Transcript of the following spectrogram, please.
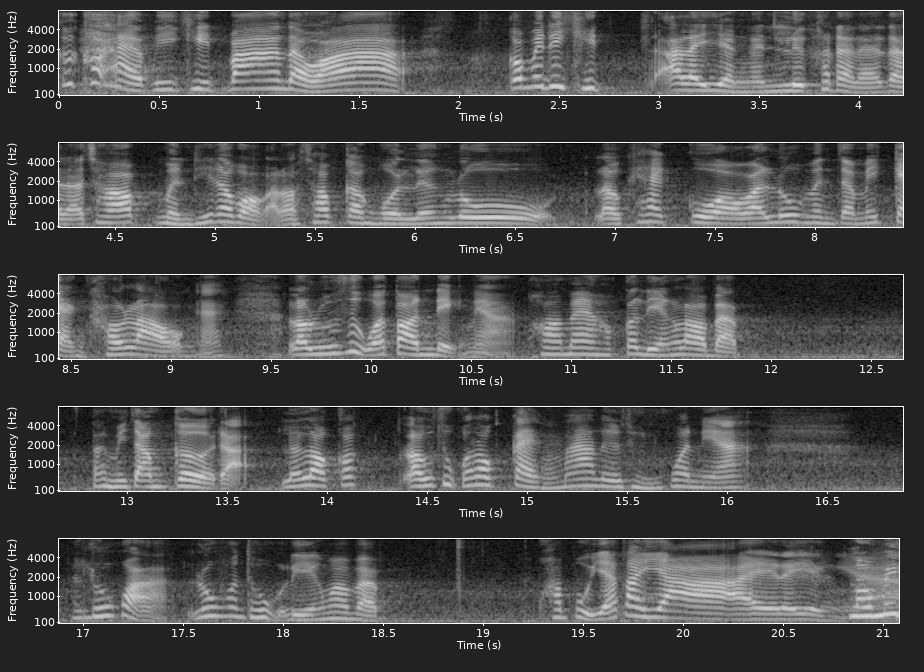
ก็ก็แอบมีคิดบ้างแต่ว่า ก็ไม่ได้คิดอะไรอย่างนั้นลึกขนาดนั้นแต่เราชอบเหมือนที่เราบอกอะเราชอบกังวลเรื่องลูก เราแค่กลัวว่าลูกมันจะไม่แก่งเท่าเราไงเรารู้สึกว่าตอนเด็กเนี่ย พ่อแม่เขาก็เลี้ยงเราแบบแต่มีจำเกิดอะแล้วเราก็เรารู้สึกว่าเราแกร่งมากเลยถึงทุกวันเนี้ยแล้วลูกอะลูกมันถูกเลี้ยงมาแบบความปู่ย่าตายายอะไรอย่างเงี้ยเราไม่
